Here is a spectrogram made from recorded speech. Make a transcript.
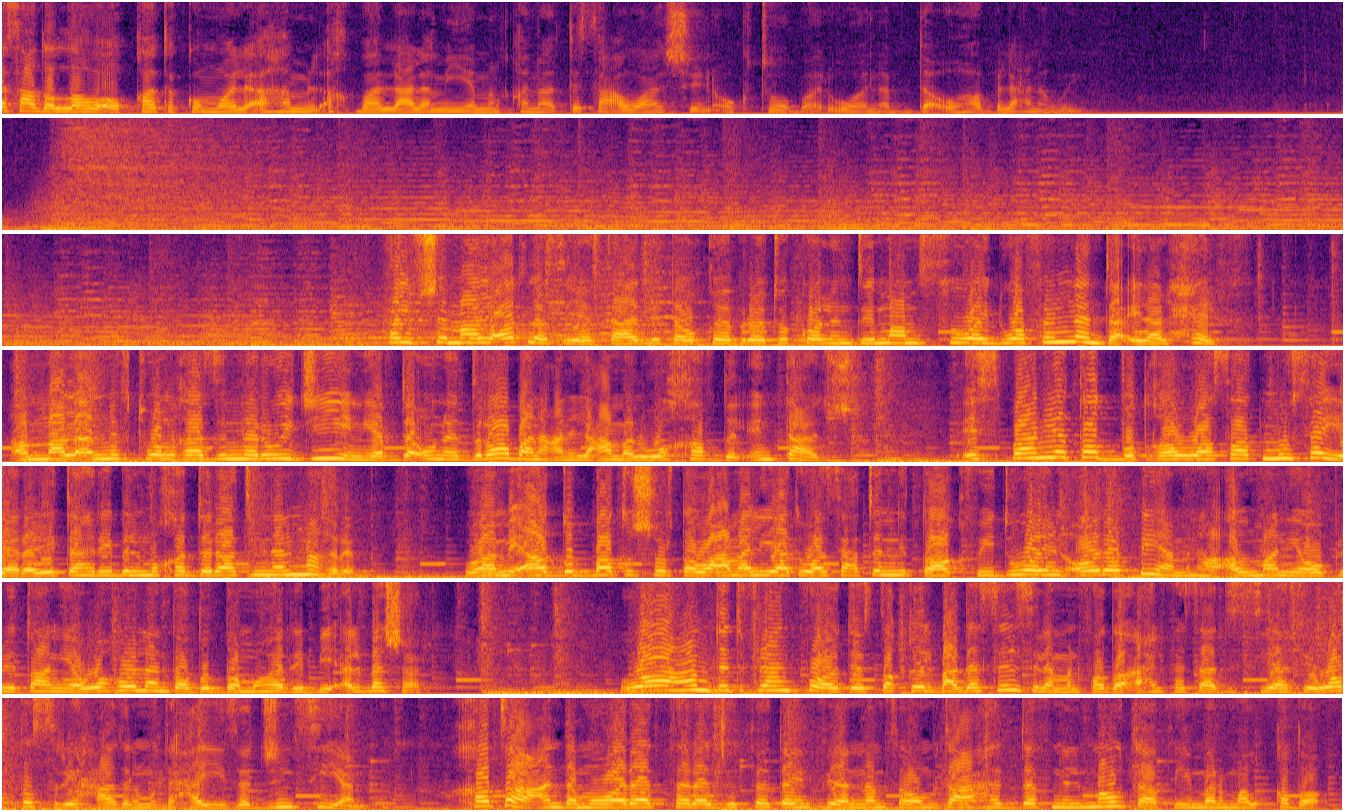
أسعد الله أوقاتكم وإلى أهم الأخبار العالمية من قناة 29 أكتوبر ونبدأها بالعناوين. حلف شمال الأطلسي يستعد لتوقيع بروتوكول انضمام السويد وفنلندا إلى الحلف. أما النفط والغاز النرويجيين يبدأون إضرابا عن العمل وخفض الإنتاج. إسبانيا تضبط غواصات مسيرة لتهريب المخدرات من المغرب. ومئات ضباط الشرطة وعمليات واسعة النطاق في دول أوروبية منها ألمانيا وبريطانيا وهولندا ضد مهربي البشر. وعمدة فرانكفورت يستقيل بعد سلسلة من فضائح الفساد السياسي والتصريحات المتحيزة جنسيا. خطأ عند مواراة ثلاث جثتين في النمسا ومتعهد دفن الموتى في مرمى القضاء.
